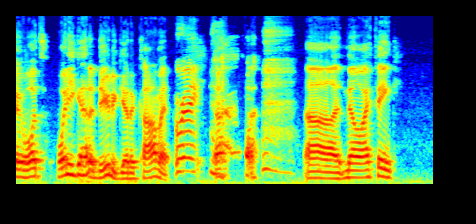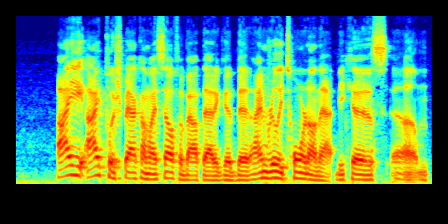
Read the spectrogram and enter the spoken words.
What's what do you got to do to get a comment? Right. uh, no, I think I I push back on myself about that a good bit. I'm really torn on that because um,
